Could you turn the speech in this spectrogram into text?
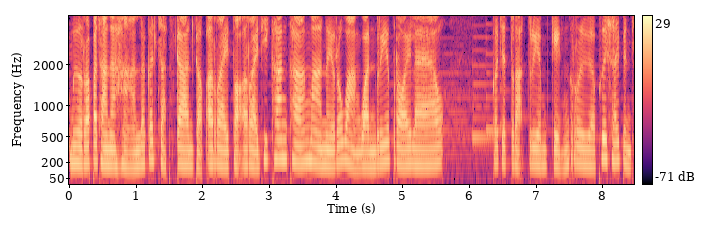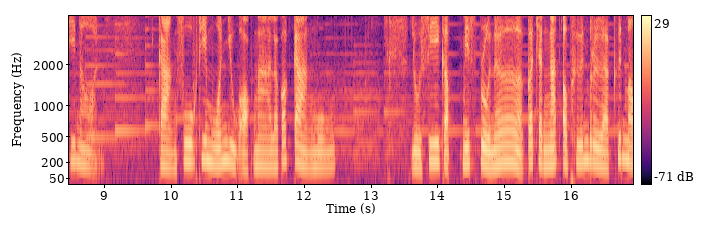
เมื่อรับประทานอาหารแล้วก็จัดการกับอะไรต่ออะไรที่ข้างค้างมาในระหว่างวันเรียบร้อยแล้ว ก็จะตระเตรียมเก๋งเรือเพื่อใช้เป็นที่นอน กางฟูกที่ม้วนอยู่ออกมาแล้วก็กางมุง้งลูซี่กับมิสบรูเนอร์ก็จะงัดเอาพื้นเรือขึ้นมา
